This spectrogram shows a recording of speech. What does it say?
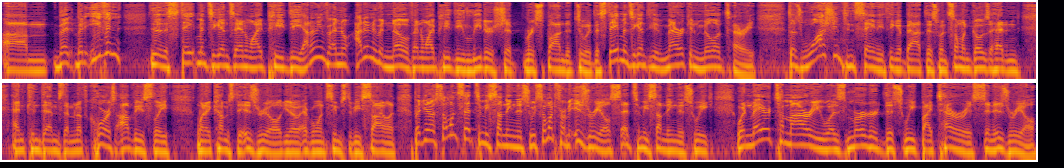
Um, but but even you know, the statements against NYPD, I don't even know I don't even know if NYPD leadership responded to it. The statements against the American military. Does Washington say anything about this when someone goes ahead and, and condemns them? And of course, obviously, when it comes to Israel, you know, everyone seems to be silent. But you know, someone said to me something this week. Someone from Israel said to me something this week when Meir Tamari was murdered this week by terrorists in Israel.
